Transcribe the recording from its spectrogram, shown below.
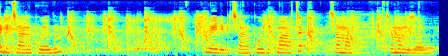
Şuraya bir tane koyalım. Şuraya da bir tane koyduk mu artık? Tamam. Tamamız abi.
